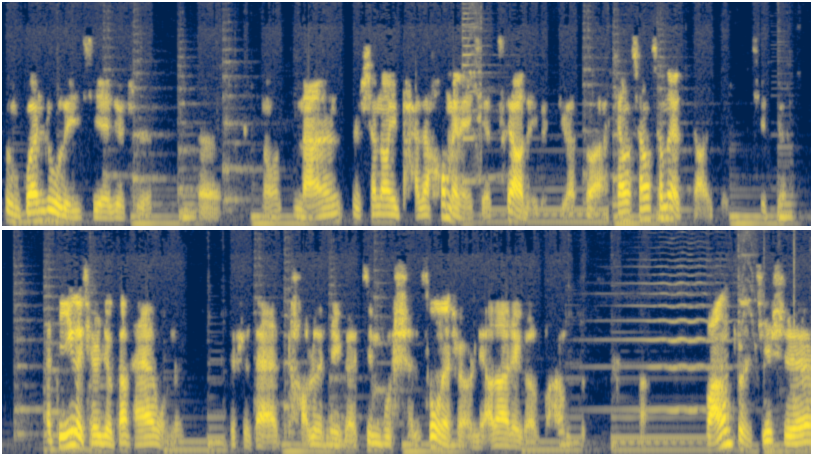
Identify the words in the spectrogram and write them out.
更关注的一些就是，呃，可能难就相当于排在后面的一些次要的一个角色啊，相相相对次要一些一些角色。那第一个其实就刚才我们就是在讨论这个进步神速的时候聊到这个王子啊，王子其实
